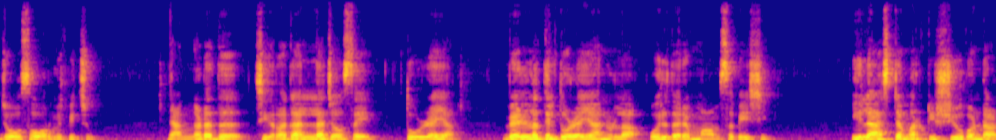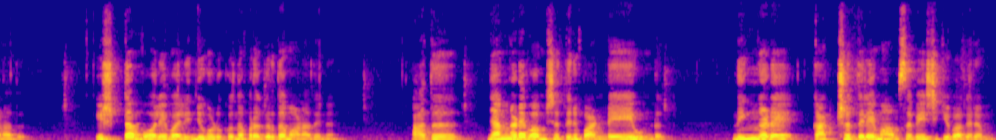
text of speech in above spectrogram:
ജോസ് ഓർമ്മിപ്പിച്ചു. ഞങ്ങളുടേത് ചിറകല്ല ജോസേ തുഴയ. വെള്ളത്തിൽ തുഴയാനുള്ള ഒരു തരം മാംസപേശി. ഇലാസ്റ്റമർ ടിഷ്യൂ കൊണ്ടാണത്. ഇഷ്ടം പോലെ വലിഞ്ഞു കൊടുക്കുന്ന പ്രകൃതമാണതിന്. അത് ഞങ്ങളുടെ വംശത്തിന് പണ്ടേ ഉണ്ട് നിങ്ങളുടെ കക്ഷത്തിലെ മാംസപേശിക്ക് പകരം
